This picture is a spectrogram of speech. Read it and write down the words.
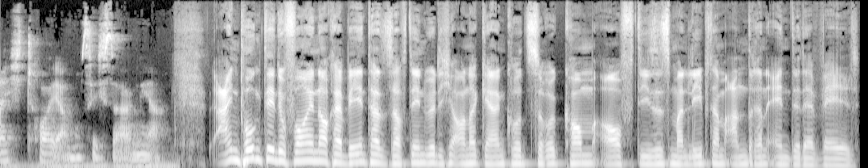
recht teuer, muss ich sagen, ja. Ein Punkt, den du vorhin noch erwähnt hast, auf den würde ich auch noch gern kurz zurückkommen, auf dieses, man lebt am anderen Ende der Welt.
